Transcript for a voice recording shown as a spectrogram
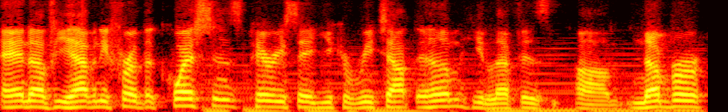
And uh, if you have any further questions, Perry said you can reach out to him. He left his um, number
